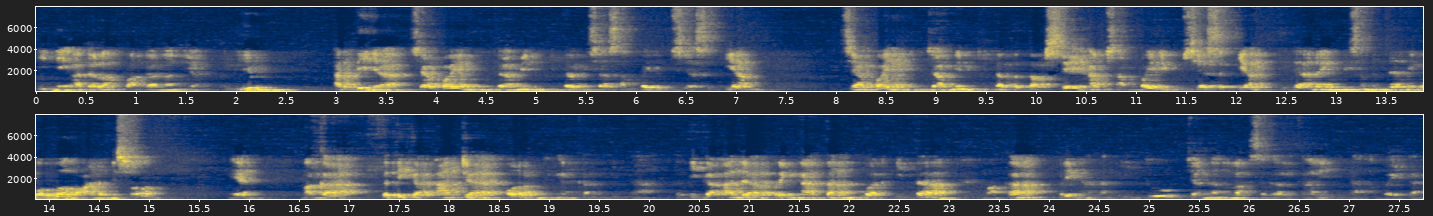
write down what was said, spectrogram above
Ini adalah pandangan yang keliru. Artinya, siapa yang menjamin kita bisa sampai di usia sekian? Siapa yang menjamin kita tetap sehat sampai di usia sekian? Tidak ada yang bisa menjamin. Wallahu a'lam bishawab. Ya. Maka ketika ada orang mengingatkan kita, ketika ada peringatan buat kita, maka peringatan itu janganlah sekali-kali kita abaikan.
